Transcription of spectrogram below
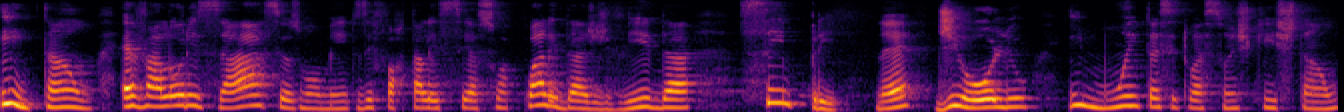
Então é valorizar seus momentos e fortalecer a sua qualidade de vida, sempre, né, de olho em muitas situações que estão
